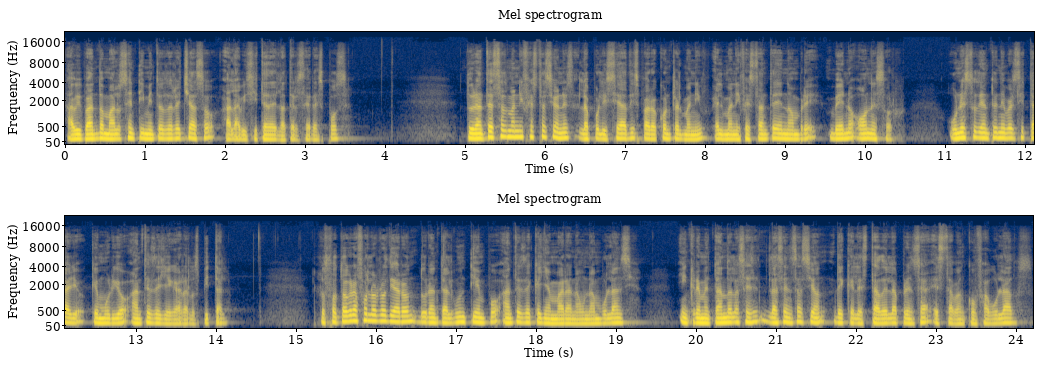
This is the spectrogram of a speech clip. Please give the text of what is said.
avivando malos sentimientos de rechazo a la visita de la tercera esposa. Durante estas manifestaciones, la policía disparó contra el, manifestante de nombre Beno Onesor, un estudiante universitario que murió antes de llegar al hospital. Los fotógrafos lo rodearon durante algún tiempo antes de que llamaran a una ambulancia, incrementando la, la sensación de que el Estado y la prensa estaban confabulados.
